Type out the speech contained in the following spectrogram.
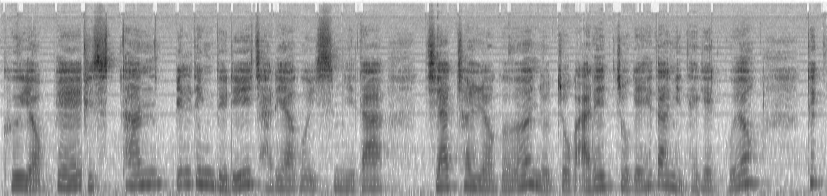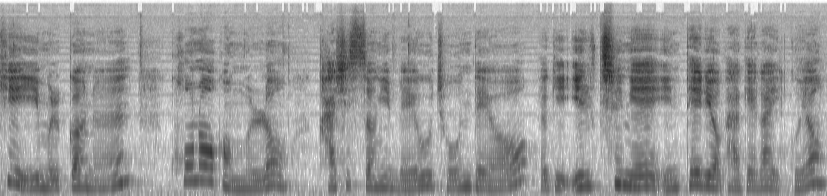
그 옆에 비슷한 빌딩들이 자리하고 있습니다. 지하철역은 이쪽 아래쪽에 해당이 되겠고요. 특히 이 물건은 코너 건물로 가시성이 매우 좋은데요. 여기 1층에 인테리어 가게가 있고요.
